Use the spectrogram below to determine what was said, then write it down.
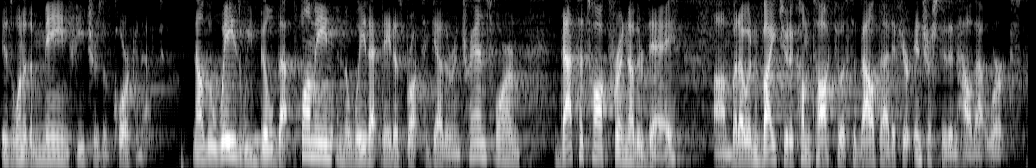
is one of the main features of Core Connect. Now, the ways we build that plumbing and the way that data is brought together and transformed that's a talk for another day. Um, but I would invite you to come talk to us about that if you're interested in how that works.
